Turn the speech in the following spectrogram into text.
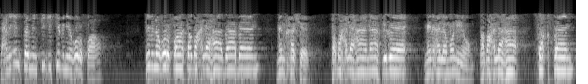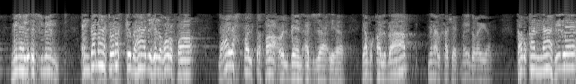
يعني أنت من تجي تبني غرفة تبني غرفة تضع لها بابا من خشب. تضع لها نافذة من ألمنيوم تضع لها سقفا من الإسمنت. عندما تركب هذه الغرفة لا يحصل تفاعل بين أجزائها. يبقى الباب من الخشب ما يتغير. تبقى النافذة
